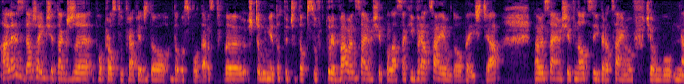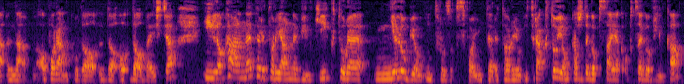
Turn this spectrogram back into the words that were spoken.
ale zdarza im się także po prostu trafiać do, do gospodarstw. E, szczególnie dotyczy to psów, które wałęsają się po lasach i wracają do obejścia. Wałęsają się w nocy i wracają w ciągu na, na, o poranku do, do, do obejścia. I lokalne, terytorialne wilki, które nie lubią intruzów w swoim terytorium i traktują każdego psa jak obcego wilka,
